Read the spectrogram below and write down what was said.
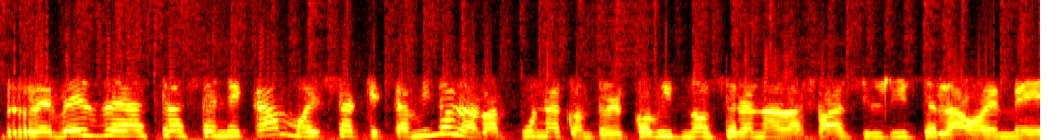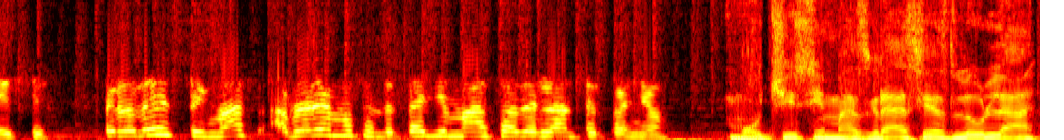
Revés de AstraZeneca muestra que camino a la vacuna contra el COVID no será nada fácil, dice la OMS. Pero de esto y más hablaremos en detalle más adelante, Toño. Muchísimas gracias, Lula.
